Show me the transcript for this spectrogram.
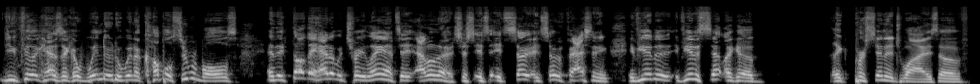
you feel like has like a window to win a couple Super Bowls, and they thought they had it with Trey Lance. I don't know. It's just it's it's so it's so fascinating. If you had to if you had to set like a like percentage wise of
